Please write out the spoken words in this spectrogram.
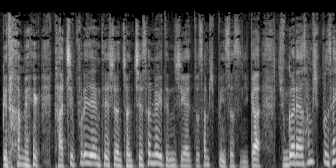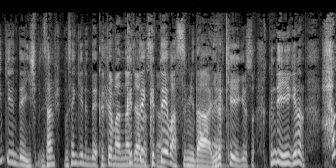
그다음에 같이 프레젠테이션 전체 설명이 듣는 시간이 또 30분 있었으니까 중간에 한 30분 생기는데 20, 30분 생기는데 그때 만나지 그때 않았으나. 그때 봤습니다. 네. 이렇게 얘기를 했어. 근데 이 얘기는 한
